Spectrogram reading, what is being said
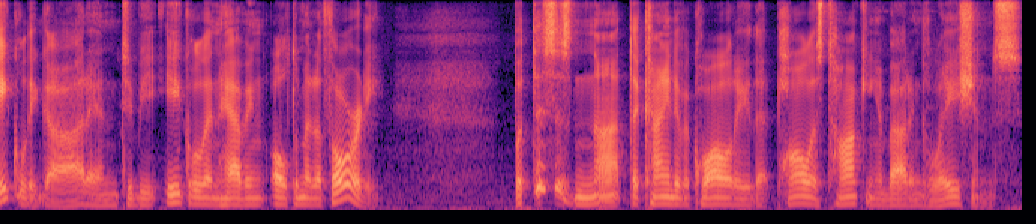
equally God and to be equal in having ultimate authority. But this is not the kind of equality that Paul is talking about in Galatians.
